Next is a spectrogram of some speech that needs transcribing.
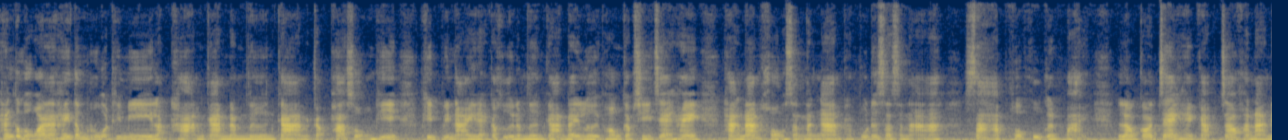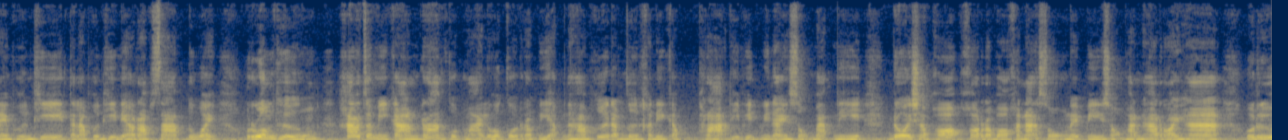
ท่านก็บอกว่าให้ตำรวจที่มีหลักฐานการดำเนินการกับพระสงฆ์ที่ผิดวินัยเนี่ยก็คือดำเนินการได้เลย พร้อมกับชี้แจงให้ทางด้านของสำนักงานพระพุทธศาสนาทราบควบคู่กันไป แล้วก็แจ้งให้กับเจ้าคณะในพื้นที่ แต่ละพื้นที่เนี่ยรับทราบด้วย รวมถึงคาดว่าจะมีการร่างกฎหมายหรือว่ากฎระเบียบนะคะเพื่อดำเนินคดีกับพระที่ผิดวินัยสงฆ์แบบนี้ โดยเฉพาะพรบคณะสงฆ์ในปี 2505 หรือ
